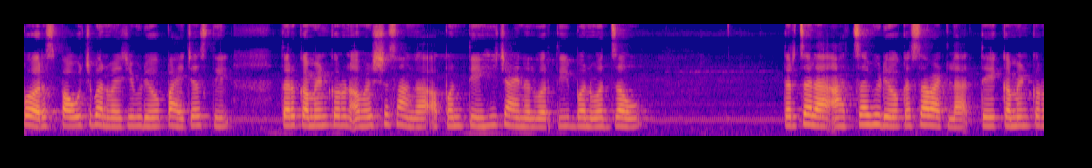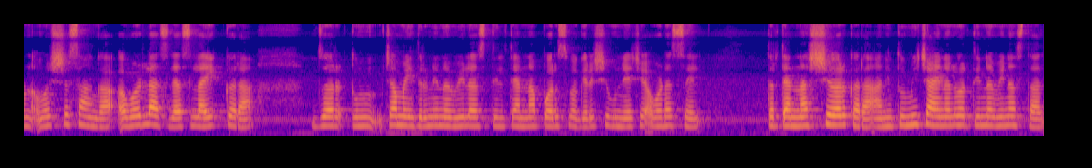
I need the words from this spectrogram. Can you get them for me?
पर्स पाऊच बनवायचे व्हिडिओ पाहायचे असतील तर कमेंट करून अवश्य सांगा. आपण तेही चॅनलवरती बनवत जाऊ. तर चला आजचा व्हिडिओ कसा वाटला ते कमेंट करून अवश्य सांगा. आवडला असल्यास लाईक करा. जर तुमच्या मैत्रिणी नवीन असतील त्यांना पर्स वगैरे शिवण्याची आवड असेल तर त्यांना शेअर करा आणि तुम्ही चॅनलवरती नवीन असताल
